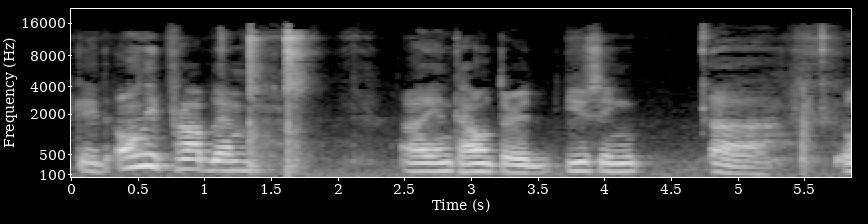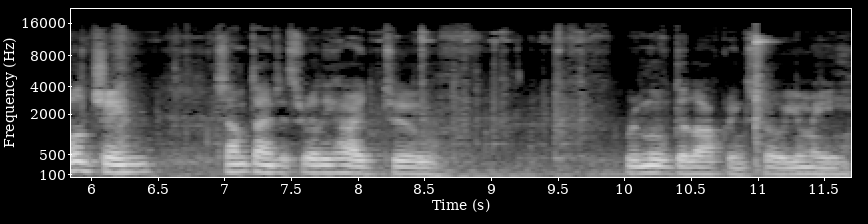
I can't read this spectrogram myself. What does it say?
Okay the only problem I encountered using uh, old chain sometimes it's really hard to remove the lock ring so you may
